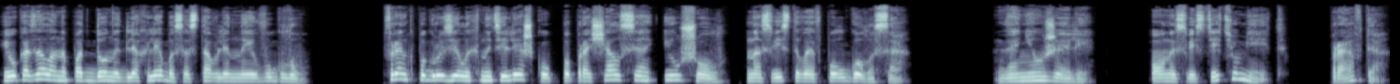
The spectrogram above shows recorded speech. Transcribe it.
и указала на поддоны для хлеба, составленные в углу. Фрэнк погрузил их на тележку, попрощался и ушел, насвистывая в полголоса. «Да неужели? Он и свистеть умеет? Правда?»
